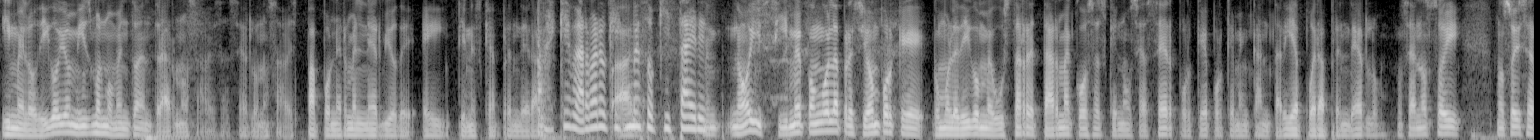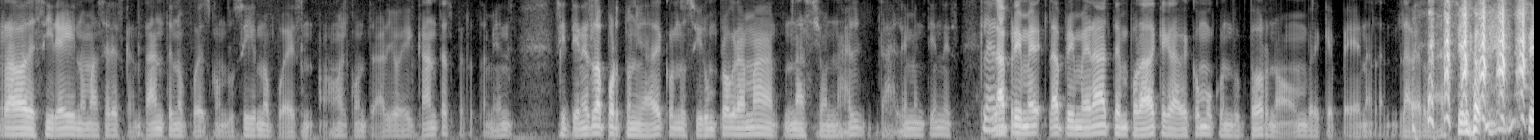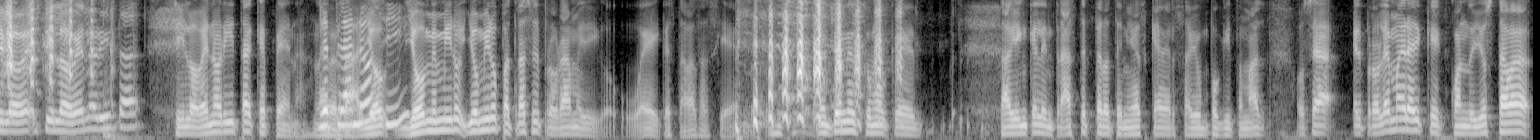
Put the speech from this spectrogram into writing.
y me lo digo yo mismo al momento de entrar, no sabes hacerlo, no sabes. Para ponerme el nervio de, hey, tienes que aprender a... Ay, qué bárbaro, qué Vale. masoquista eres. No, y sí me pongo la presión porque, como le digo, me gusta retarme a cosas que no sé hacer. ¿Por qué? Porque me encantaría poder aprenderlo. O sea, no soy, no soy cerrado a decir, hey, nomás eres cantante, no puedes conducir, no puedes. No, al contrario, hey, cantas, pero también si tienes la oportunidad de conducir un programa nacional, dale, ¿me entiendes? Claro. La, primer, la primera temporada que grabé como conductor, no, hombre, qué pena, la, la verdad. Si lo, si, lo, ve- si lo ven ahorita, si lo ven ahorita, qué pena. la ¿De verdad. plano, yo, sí? Yo me miro, yo miro para atrás el programa y digo, güey, ¿qué estabas haciendo? ¿Me entiendes? Como que está bien que le entraste, pero tenías que haber sabido un poquito más. O sea, el problema era que cuando yo estaba,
